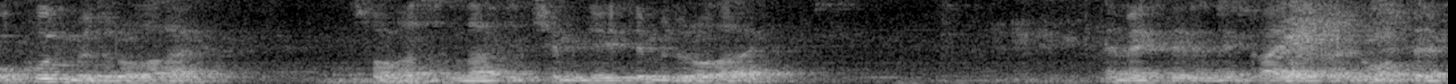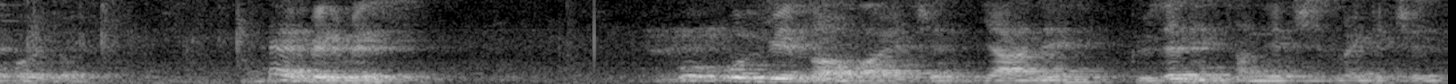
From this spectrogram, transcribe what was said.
okul müdürü olarak sonrasında ilçe milli eğitim müdürü olarak emeklerini, gayretlerini ortaya koydu. Her birimiz bu ulvi dava için yani güzel insan yetiştirmek için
